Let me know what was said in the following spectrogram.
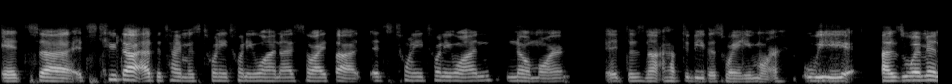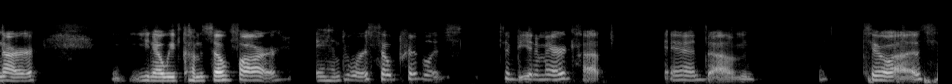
It's uh it's two thought at the time is 2021, I, so I thought it's 2021, no more. It does not have to be this way anymore. We as women are, you know, we've come so far, and we're so privileged to be in America, and um, to us,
